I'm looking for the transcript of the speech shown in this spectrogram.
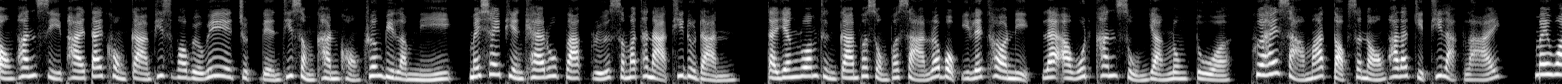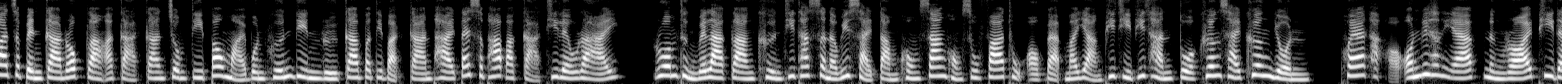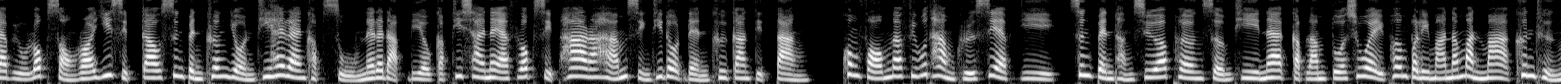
2004 ภายใต้โครงการพิสพอเวลเวจุดเด่นที่สำคัญของเครื่องบินลำนี้ ไม่ใช่เพียงแค่รูปลักษณ์หรือสมรรถนะที่ดุดัน แต่ยังรวมถึงการผสมผสานระบบอิเล็กทรอนิกส์และอาวุธขั้นสูงอย่างลงตัว เพื่อให้สามารถตอบสนองภารกิจที่หลากหลาย ไม่ว่าจะเป็นการรบกลางอากาศการโจมตีเป้าหมายบนพื้นดิน หรือการปฏิบัติการภายใต้สภาพอากาศที่เลวร้าย รวมถึงเวลากลางคืนที่ทัศนวิสัยต่ำโครงสร้างของซูฟาถูกออกแบบมาอย่างพิถีพิถันตัวเครื่องใช้เครื่องยนต์ แควร์ออนวิทัน F 100 PW ลบ229 ซึ่งเป็นเครื่องยนต์ที่ให้แรงขับสูงในระดับเดียวกับที่ใช้ใน F ลบ15ระหามสิ่งที่โดดเด่นคือการติดตั้งคงฟอร์มและฟิวธรรมหรือ CFD ซึ่งเป็นถังเชื้อเพลิงเสริมทีแนบกับลำตัวช่วยเพิ่มปริมาณน้ำมันมากขึ้นถึง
